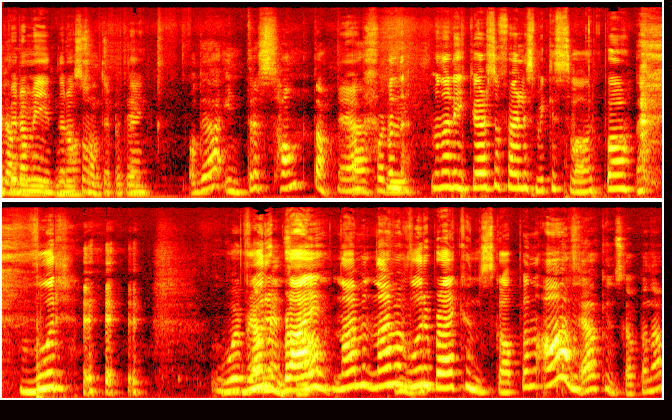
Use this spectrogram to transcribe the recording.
pyramider og sånne type ting. Og det er interessant, da. Ja, eh, fordi Men, men allikevel så får jeg liksom ikke svar på hvor Hvor ble blei av? nei, men, nei, men hvor blei kunnskapen av? Ja, kunnskapen, ja.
